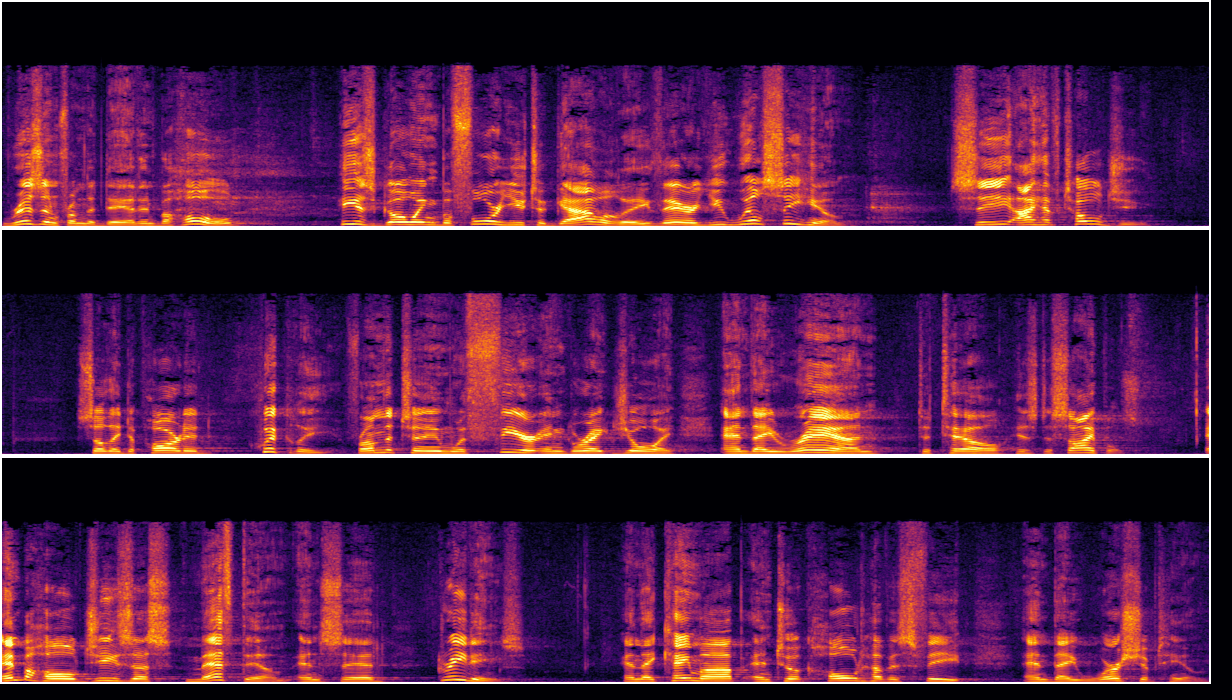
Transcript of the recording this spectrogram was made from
risen from the dead, and behold, he is going before you to Galilee. There you will see him. See, I have told you. So they departed quickly from the tomb with fear and great joy, and they ran to tell his disciples. And behold, Jesus met them and said, Greetings. And they came up and took hold of his feet, and they worshiped him.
